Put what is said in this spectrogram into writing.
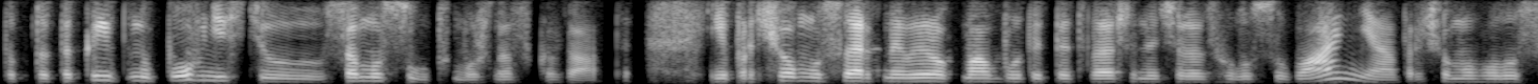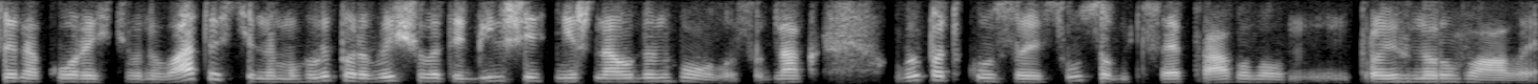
Тобто такий ну повністю самосуд можна сказати. І причому смертний вирок мав бути підтверджений через голосування, причому голоси на користь винуватості не могли перевищувати більшість ніж на один голос. Однак у випадку з Ісусом це правило м, проігнорували.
